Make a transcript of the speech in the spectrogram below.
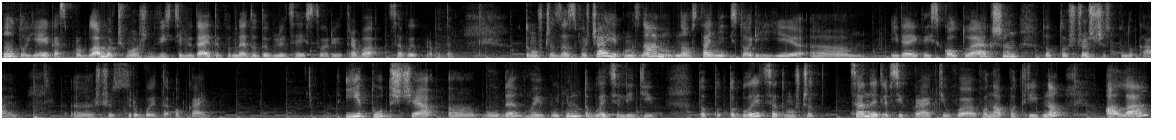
ну то є якась проблема, чому ж 200 людей типу, не додивлюються історію. Треба це виправити. Тому що зазвичай, як ми знаємо, на останній історії е, йде якийсь call to action, тобто щось, що спонукає щось зробити. Окей. І тут ще е, буде в майбутньому таблиця лідів. Тобто таблиця, тому що це не для всіх проєктів е, вона потрібна. Але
